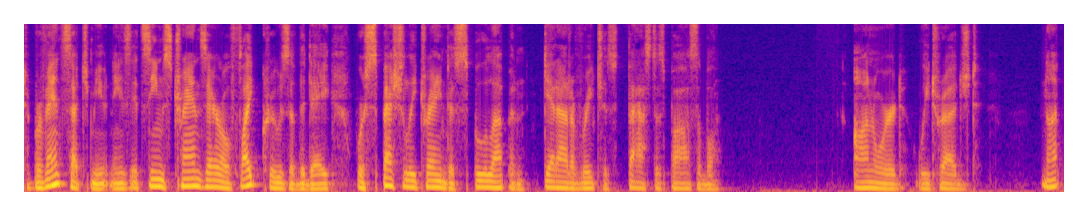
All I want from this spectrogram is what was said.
To prevent such mutinies, it seems Transaero flight crews of the day were specially trained to spool up and get out of reach as fast as possible. Onward we trudged. Not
